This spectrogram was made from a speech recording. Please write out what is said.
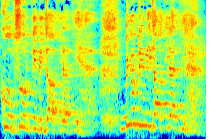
خوبصورتی بھی جاتی رہتی ہے بیوٹی بھی جاتی رہتی ہے۔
